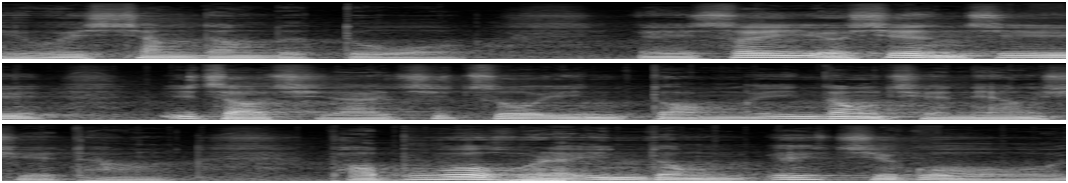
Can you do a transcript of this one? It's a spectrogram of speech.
也会相当的多，诶，所以有些人去一早起来去做运动，运动前量血糖，跑步后回来运动，诶，结果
